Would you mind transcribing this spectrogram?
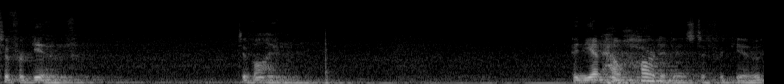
to forgive, divine. And yet, how hard it is to forgive.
